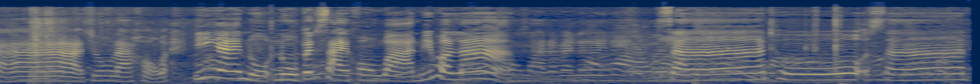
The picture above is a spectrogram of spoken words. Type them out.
ค่ะ ช่วงลาของหวานนี่ไงหนูหนูเป็นสายของหวานพี่พอลล่า ของหวานเอาไปเลยนี่สาธุสา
